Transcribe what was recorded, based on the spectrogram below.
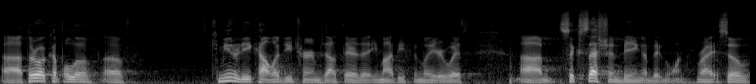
uh, throw a couple of, of, community ecology terms out there that you might be familiar with. Um, succession being a big one, right? So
